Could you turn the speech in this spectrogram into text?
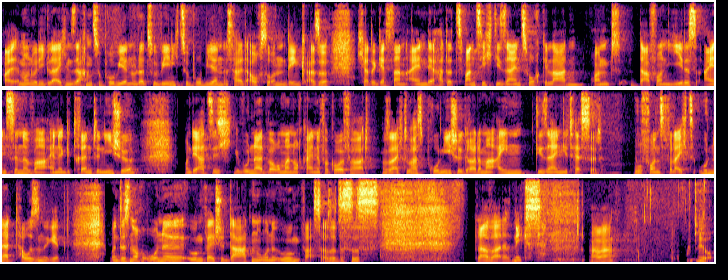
Weil immer nur die gleichen Sachen zu probieren oder zu wenig zu probieren, ist halt auch so ein Ding. Also ich hatte gestern einen, der hatte 20 Designs hochgeladen und davon jedes einzelne war eine getrennte Nische. Und der hat sich gewundert, warum man noch keine Verkäufe hat. Da sage ich, du hast pro Nische gerade mal ein Design getestet wovon es vielleicht Hunderttausende gibt. Und das noch ohne irgendwelche Daten, ohne irgendwas. Also das ist, klar war das nix. Aber, jo,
